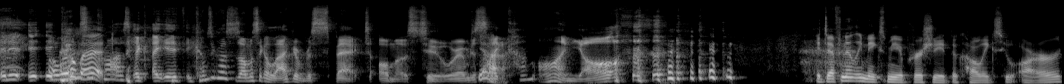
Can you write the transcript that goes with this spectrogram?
and it, it, it comes bit. across like it, it, comes across as almost like a lack of respect almost too where I'm just yeah. like come on y'all it definitely makes me appreciate the colleagues who are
